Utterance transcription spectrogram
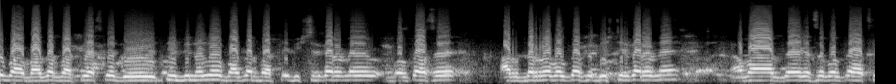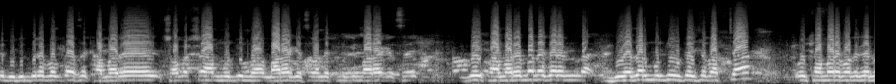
একটু বাজার বাড়তি আজকে দুই, তিন দিন হলো বাজার বাড়তি, বৃষ্টির কারণে বলতে আছে, আর উদ্ধাররা বলতে আছে বৃষ্টির কারণে। আবার দেখা গেছে বলতে আজকে দুদিন ধরে বলতে আছে খামারে সমস্যা, মুরগি মারা গেছে, অনেক মুরগি মারা গেছে। যে খামারে মনে করেন দুই হাজার মুরগি উঠেছে বাচ্চা, ওই খামারে মনে করেন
